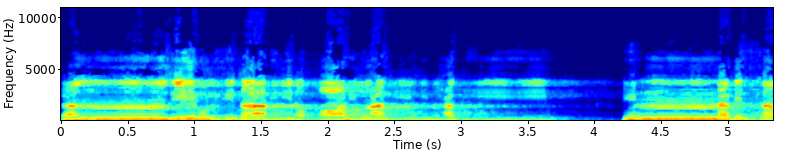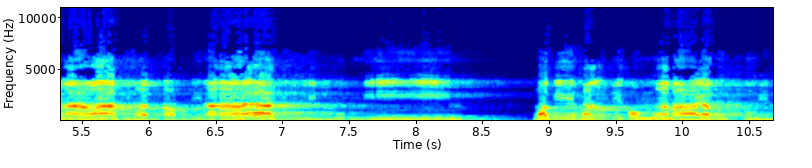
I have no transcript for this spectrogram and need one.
تنزيل الكتاب من الله العزيز الحكيم. إن في السماوات والأرض لآيات للمؤمنين. وفي خلقكم وما يبث من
